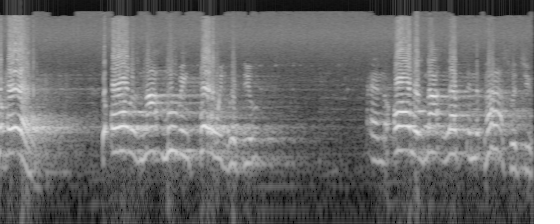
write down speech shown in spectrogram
the all. The all is not moving forward with you. And the all is not left in the past with you.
